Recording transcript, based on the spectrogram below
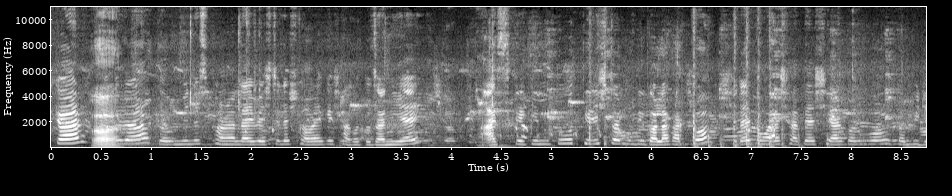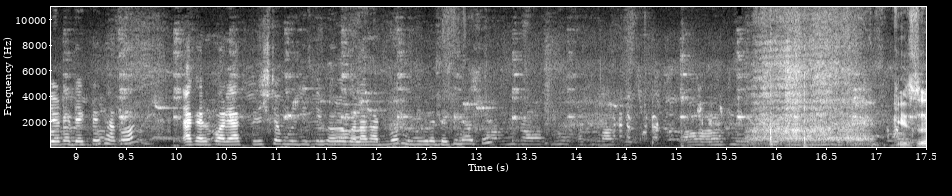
নমস্কার। বন্ধুরা তো মিনুস ফার্মা লাইভ স্টাইলে সবাইকে স্বাগত জানিয়ে আজকে কিন্তু তিরিশটা মুরগি গলা কাটবো সেটাই তোমাদের সাথে শেয়ার করব। তো ভিডিওটা দেখতে থাকো একের পর এক তিরিশটা মুরগি কীভাবে গলা কাটবো মুরগিগুলো দেখি নাও তো। কিছু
